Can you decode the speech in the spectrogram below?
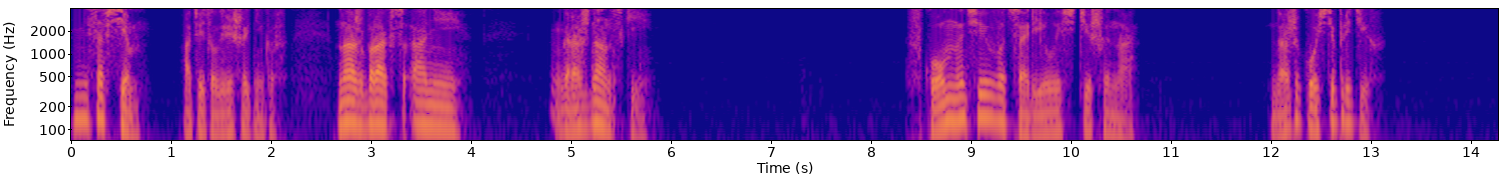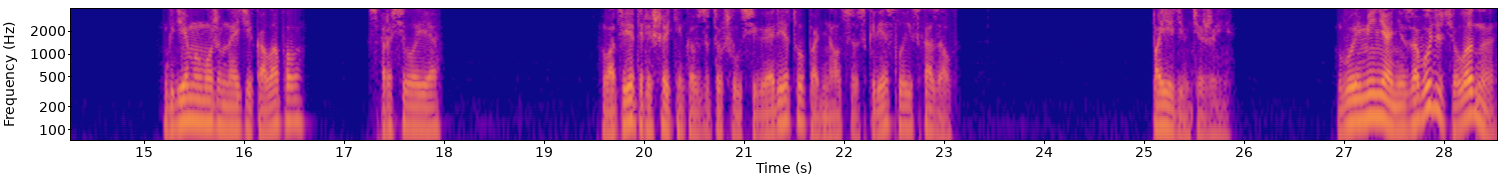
Не совсем, ответил Решетников. Наш брак с Аней гражданский. В комнате воцарилась тишина. Даже Костя притих. «Где мы можем найти Калапова?» — спросила я. В ответ Решетников затушил сигарету, поднялся с кресла и сказал. «Поедемте, Женя». «Вы меня не забудете, ладно?»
